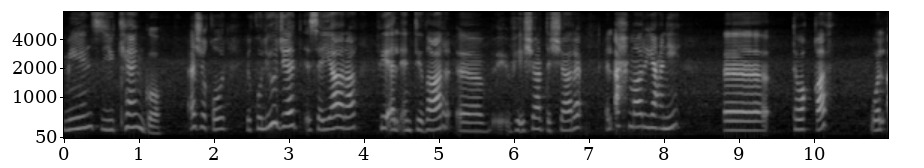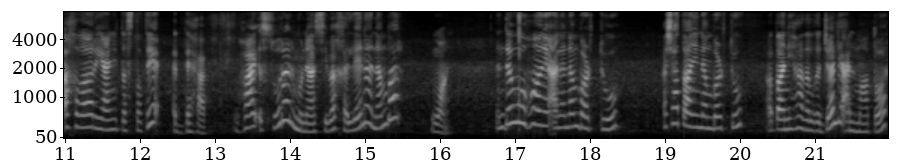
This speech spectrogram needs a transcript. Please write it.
means you can go. إيش يقول؟ يقول يوجد سيارة في الانتظار في إشارة الشارع الأحمر يعني توقف والأخضر يعني تستطيع الذهاب وهاي الصورة المناسبة خلينا number 1 ندور هون على number 2 إيش اعطاني number 2 اعطاني هذا الرجال اللي على الماطور.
